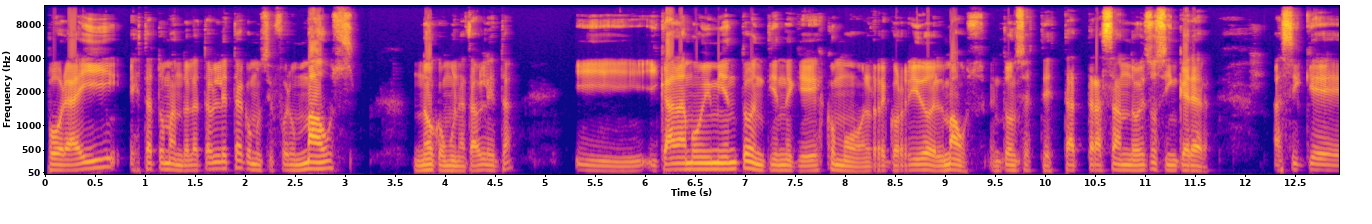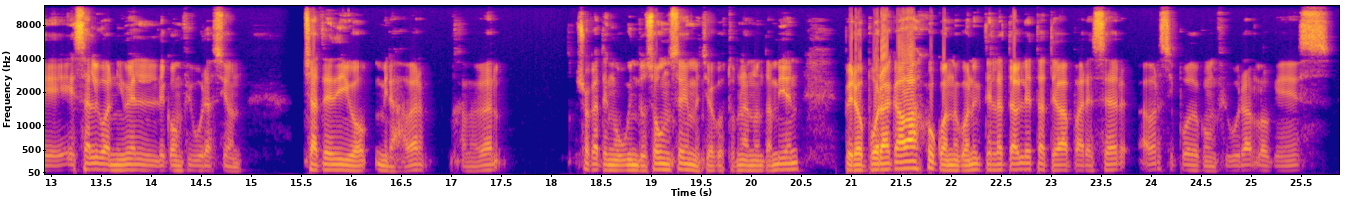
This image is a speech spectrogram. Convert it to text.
por ahí está tomando la tableta como si fuera un mouse. No como una tableta y, cada movimiento entiende que es como el recorrido del mouse. Entonces te está trazando eso sin querer. Así que es algo a nivel de configuración. Ya te digo, mira, a ver, déjame ver. Yo acá tengo Windows 11, me estoy acostumbrando también. Pero por acá abajo, cuando conectes la tableta, te va a aparecer... A ver si puedo configurar lo que es...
